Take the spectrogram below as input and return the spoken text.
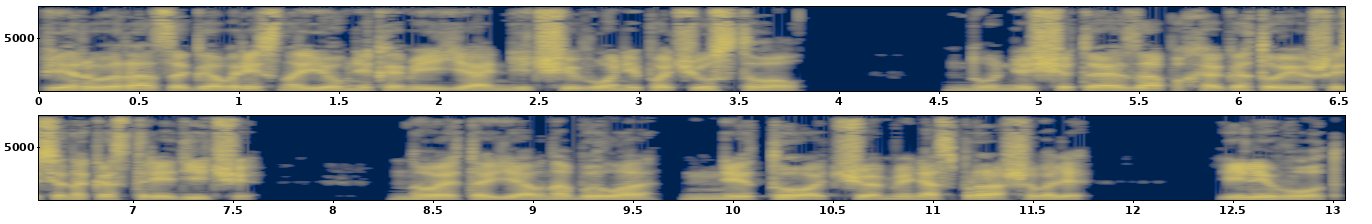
Первый раз заговорив с наемниками, я ничего не почувствовал. Ну, не считая запаха, готовившейся на костре дичи. Но это явно было не то, о чем меня спрашивали. Или вот.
